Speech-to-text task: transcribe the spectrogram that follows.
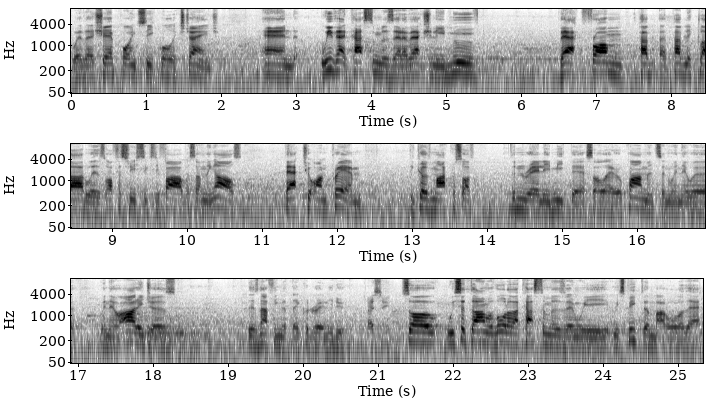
where they're SharePoint, SQL, Exchange. And we've had customers that have actually moved back from pub, uh, public cloud with Office 365 or something else back to on-prem because Microsoft didn't really meet their SLA requirements, and when there were when there were outages, there's nothing that they could really do. I see. So we sit down with all of our customers and we, we speak to them about all of that.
